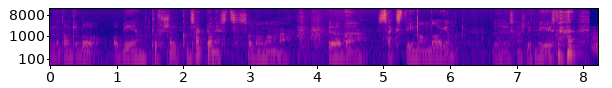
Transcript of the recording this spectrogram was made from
med tanke på å bli en profesjonell konsertpianist, så må man eh, øve seks timer om dagen. Det høres kanskje litt mye ut.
